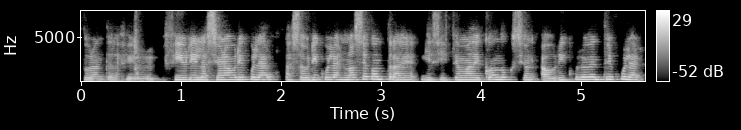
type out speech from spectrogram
durante la fibrilación auricular las aurículas no se contraen y el sistema de conducción aurículo-ventricular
